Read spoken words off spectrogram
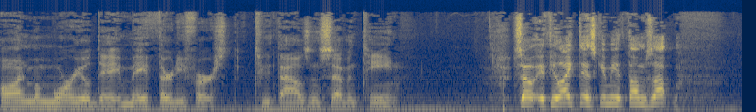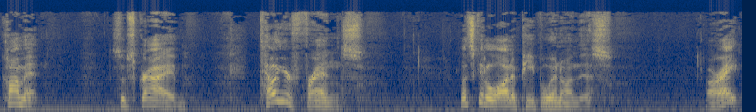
on Memorial Day, May 31st, 2017. So if you like this, give me a thumbs up, comment, subscribe, tell your friends. Let's get a lot of people in on this. All right?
